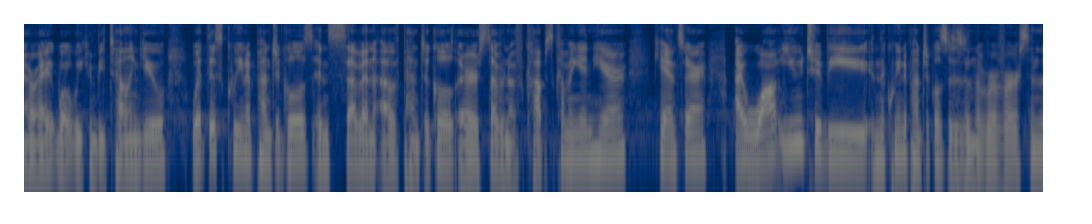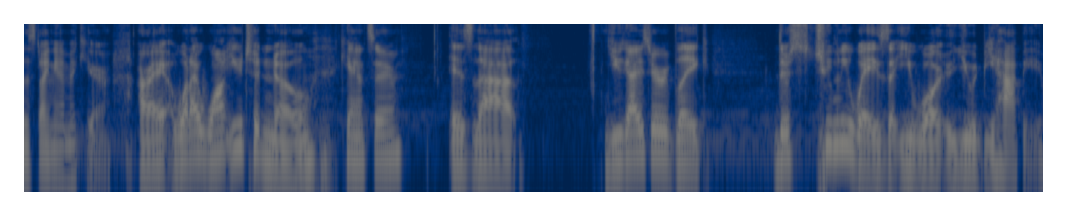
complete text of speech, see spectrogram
all right, what we can be telling you with this Queen of Pentacles and Seven of Pentacles or Seven of Cups coming in here, Cancer, I want you to be, and the Queen of Pentacles is in the reverse in this dynamic here, all right? What I want you to know, Cancer, is that you guys are like, there's too many ways that you would you would be happy.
